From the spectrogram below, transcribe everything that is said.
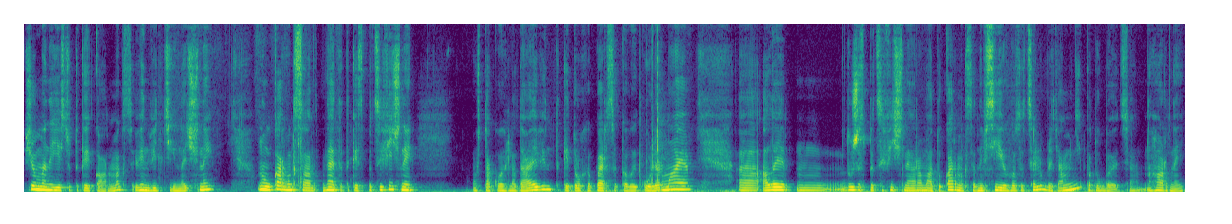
Що в мене є такий кармекс, він відтіночний. Ну, у кармекса, знаєте, такий специфічний, ось так виглядає він, такий трохи персиковий колір має. Е, Але дуже специфічний аромат у кармекса. Не всі його за це люблять, а мені подобається гарний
